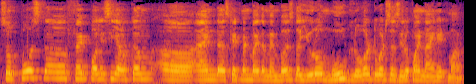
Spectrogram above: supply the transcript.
So, post the Fed policy outcome uh, and the statement by the members, the euro moved lower towards the 0.98 mark.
